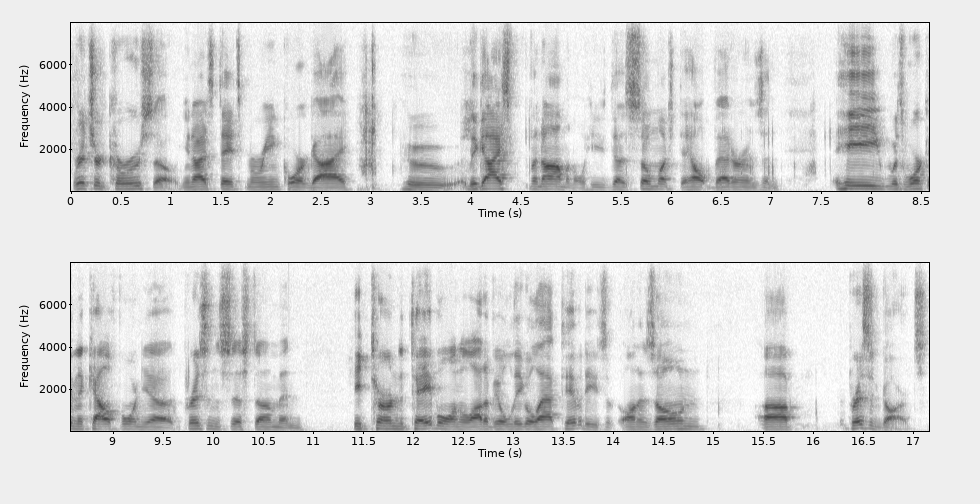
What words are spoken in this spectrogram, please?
Richard Caruso, United States Marine Corps guy, who the guy's phenomenal. He does so much to help veterans, and he was working the California prison system, and he turned the table on a lot of illegal activities on his own uh, prison guards.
